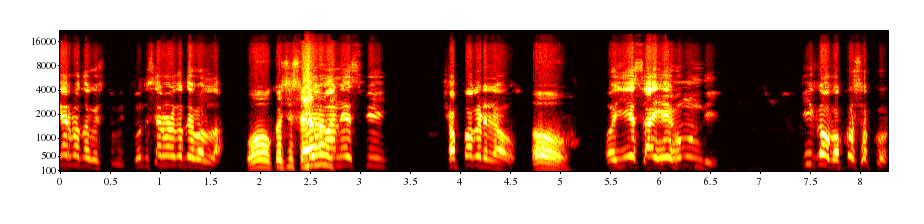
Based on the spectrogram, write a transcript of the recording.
কার কথা কইছ তুমি? তুমি তো চেয়ারম্যানের কথাই বললা। ও কইছি চেয়ারম্যান এসপি সব পকেটে রাও। ও। ওই এসআই হে হুমন্দি। কি কও বক্কর চক্কর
